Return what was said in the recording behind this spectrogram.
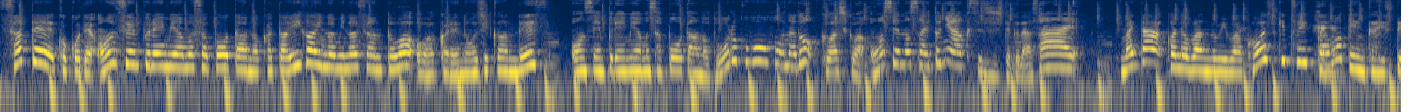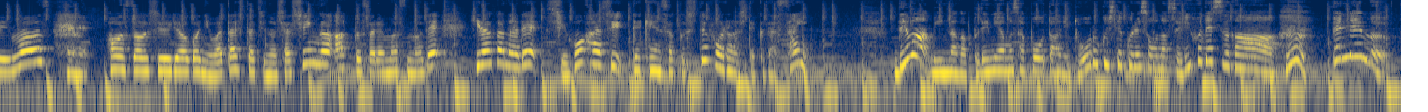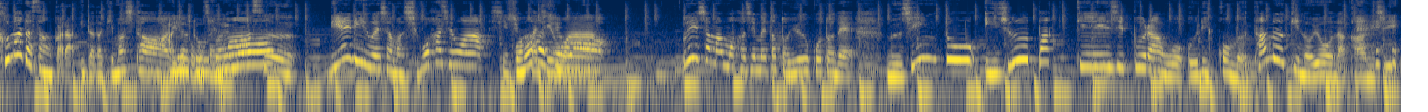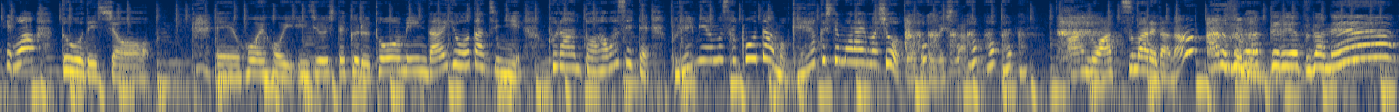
さて、ここで温泉プレミアムサポーターの方以外の皆さんとはお別れのお時間です。温泉プレミアムサポーターの登録方法など、詳しくは温泉のサイトにアクセスしてください。また、この番組は公式ツイッターも展開しています。放送終了後に私たちの写真がアップされますので、ひらがなでしごはじで検索してフォローしてください。では、みんながプレミアムサポーターに登録してくれそうなセリフですが、ペンネーム、熊田さんからいただきました。ありがとうございありがとうございます。リエリー上様しごはじは、しごはじは、上様も始めたということで、無人島移住パッケージプランを売り込むタヌキのような感じはどうでしょう？えー、ほいほい移住してくる島民代表たちに、プランと合わせてプレミアムサポーターも契約してもらいましょうということでした。あの、集まれだな。集まってるやつだね。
